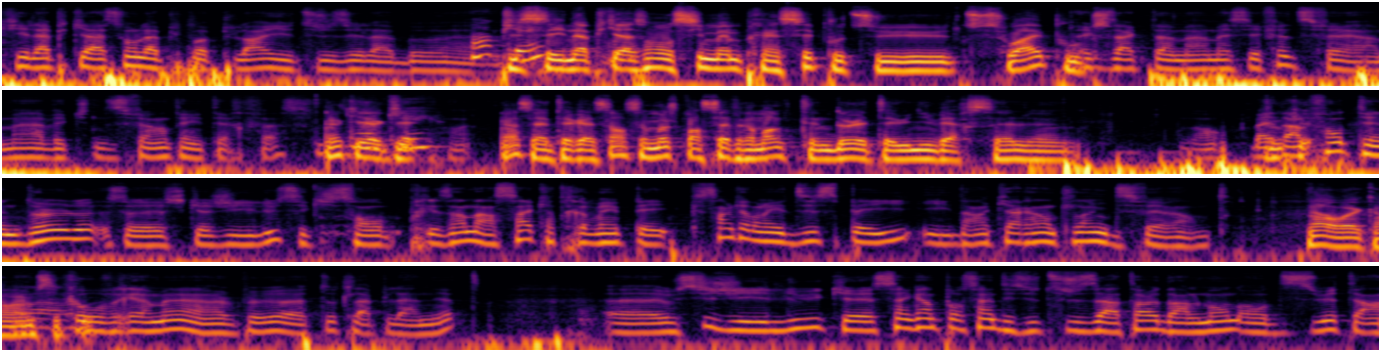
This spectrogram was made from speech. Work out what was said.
Qui est l'application la plus populaire utilisée là-bas. euh. Ok. Puis c'est une application aussi, même principe, où tu, tu swipes ou... Exactement, mais c'est fait différemment avec une différente interface. Ok, ok. Ok. Ah, c'est intéressant. C'est- Moi, je pensais vraiment que Tinder était universel. Non. Ben, Dans le fond, Tinder, là, ce, ce que j'ai lu, c'est qu'ils sont présents dans 180 pays, 190 pays et dans 40 langues différentes. Ah ouais, quand même, c'est couvre vraiment un peu euh, toute la planète. Euh, aussi, j'ai lu que 50% des utilisateurs dans le monde ont 18 en,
